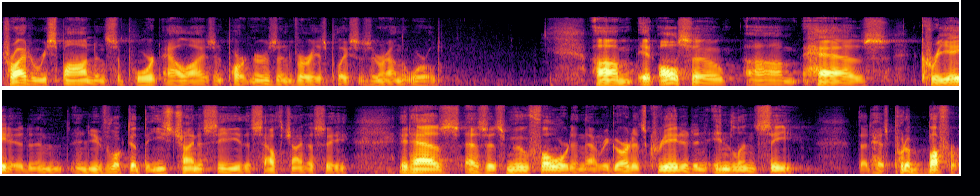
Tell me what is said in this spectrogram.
try to respond and support allies and partners in various places around the world. Um, it also um, has created, and, and you've looked at the East China Sea, the South China Sea, it has, as it's moved forward in that regard, it's created an inland sea that has put a buffer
